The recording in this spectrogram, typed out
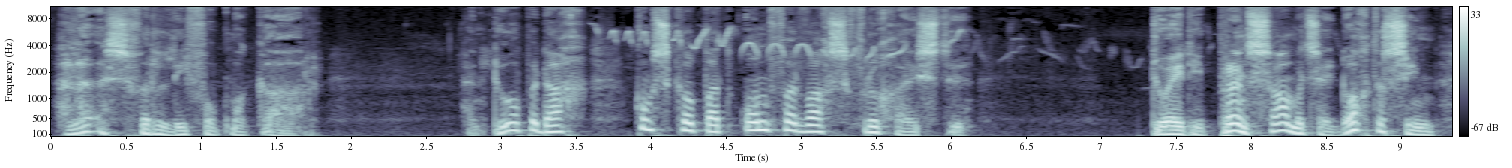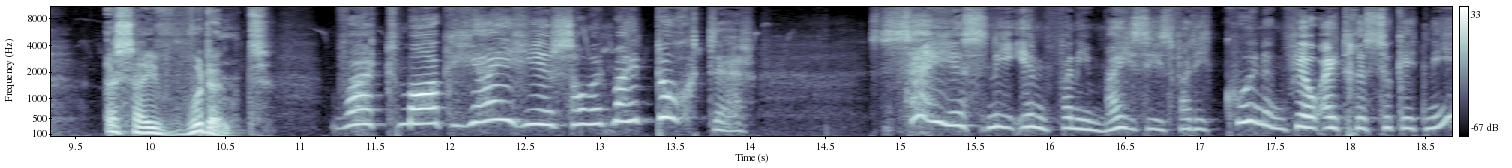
Hulle is verlief op mekaar. En toe op 'n dag kom Skilpad onverwags vroeg huis toe. Toe hy die prins saam met sy dogter sien, is hy woedend. Wat maak jy hier saam met my dogter? Sy is nie een van die meisies wat die koning vir jou uitgesoek het nie.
